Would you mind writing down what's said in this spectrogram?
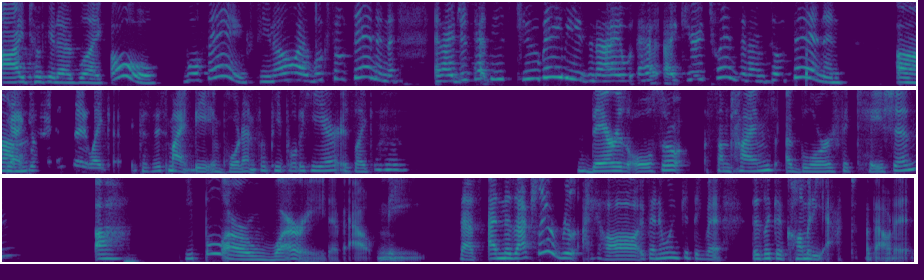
I took it as like, oh, well, thanks. You know, I look so thin and and I just had these two babies and I I carried twins and I'm so thin. And um, yeah, can I just say like because this might be important for people to hear is like mm-hmm. There is also sometimes a glorification. Uh people are worried about me. That's and there's actually a real oh, if anyone could think of it, there's like a comedy act about it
